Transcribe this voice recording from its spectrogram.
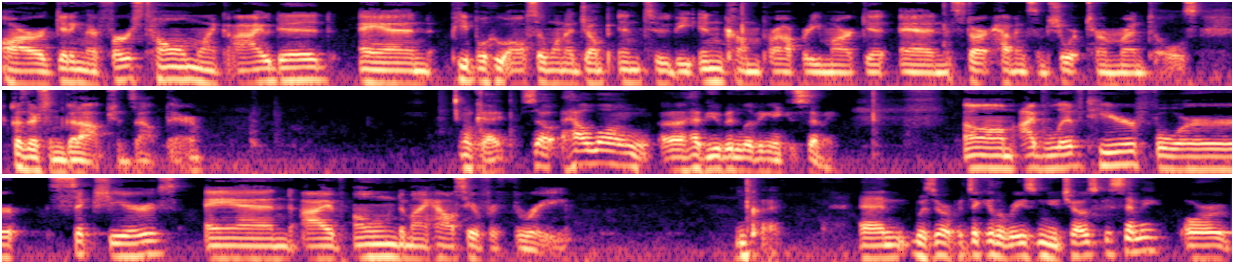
are getting their first home like I did and people who also want to jump into the income property market and start having some short-term rentals because there's some good options out there. Okay. So how long uh, have you been living in Kissimmee? Um, I've lived here for six years and I've owned my house here for three. Okay. And was there a particular reason you chose Kissimmee or?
